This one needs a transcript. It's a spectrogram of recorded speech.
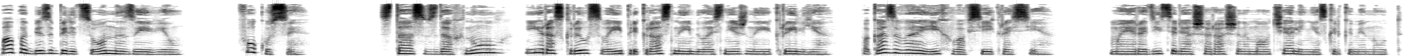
папа безапелляционно заявил. «Фокусы». Стас вздохнул и раскрыл свои прекрасные белоснежные крылья, показывая их во всей красе. Мои родители ошарашенно молчали несколько минут.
